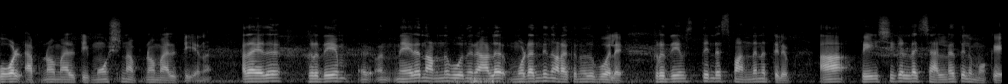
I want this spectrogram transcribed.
wall abnormality motion abnormality എന്ന്. അതായത് ഹൃദയം നേരെ നടന്നു പോകുന്ന ഒരാൾ മുടന്തി നടക്കുന്നത് പോലെ ഹൃദയത്തിന്റെ സ്പന്ദനത്തിലും ആ പേശികളുടെ ചലനത്തിലുമൊക്കെ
